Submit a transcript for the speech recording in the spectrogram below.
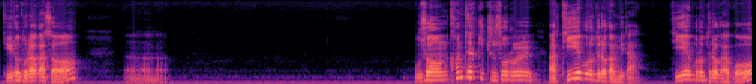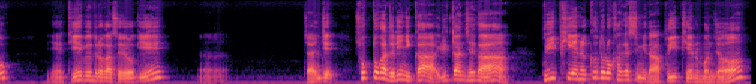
뒤로 돌아가서, 어, 우선 컨택트 주소를, 아, D앱으로 들어갑니다. D앱으로 들어가고, 예, D앱으로 들어가서 여기, 어, 자, 이제 속도가 느리니까 일단 제가 VPN을 끄도록 하겠습니다. VPN을 먼저.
